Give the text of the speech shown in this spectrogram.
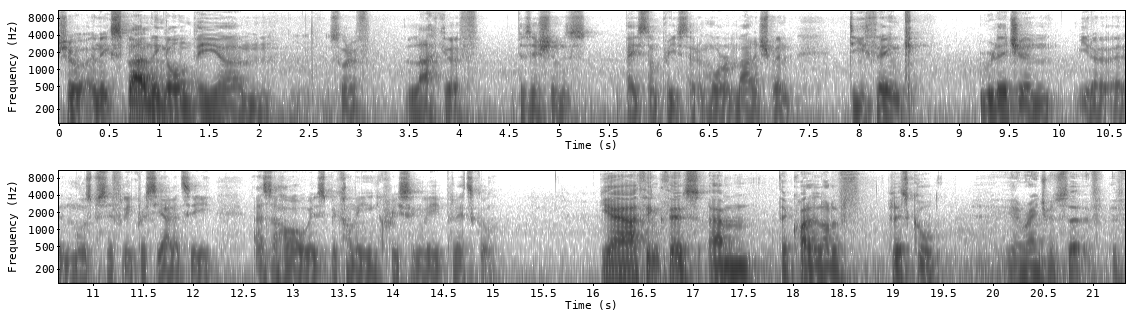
Sure, and expanding on the um, sort of lack of positions based on priesthood and more on management, do you think religion, you know, and more specifically Christianity as a whole, is becoming increasingly political? Yeah, I think there's um, there are quite a lot of political know, arrangements that have, have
